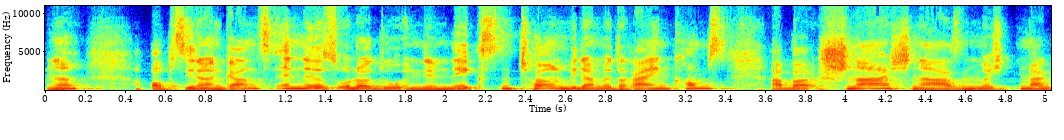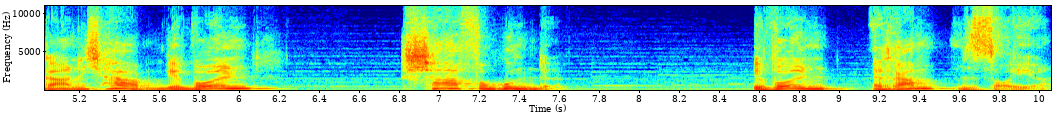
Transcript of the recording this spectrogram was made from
Ne? Ob sie dann ganz Ende ist oder du in den nächsten Turn wieder mit reinkommst, aber Schnarchnasen möchten wir gar nicht haben. Wir wollen scharfe Hunde. Wir wollen Rampensäue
